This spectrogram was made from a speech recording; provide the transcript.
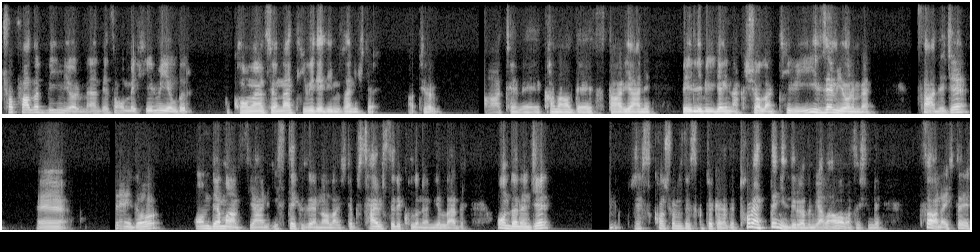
çok fazla bilmiyorum. Neredeyse 15-20 yıldır bu konvansiyonel TV dediğimiz hani işte atıyorum ATV, Kanal D, Star yani belli bir yayın akışı olan TV'yi izlemiyorum ben. Sadece e, neydi o? On demand yani istek üzerine olan işte bu servisleri kullanıyorum yıllardır. Ondan önce konuşmamızda sıkıntı yok herhalde. Torrent'ten indiriyordum yalan olmasın şimdi. Sonra işte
